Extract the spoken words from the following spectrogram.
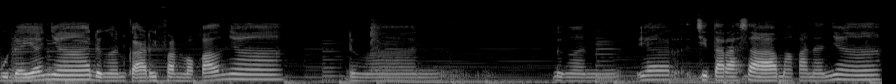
budayanya dengan kearifan lokalnya dengan dengan ya cita rasa makanannya.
